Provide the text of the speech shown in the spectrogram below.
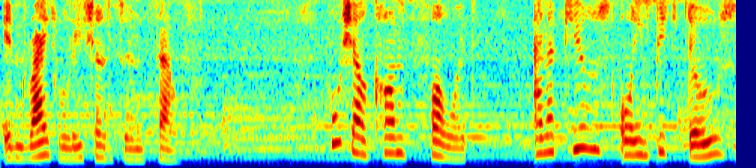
in right relation to Himself? Who shall come forward and accuse or impeach those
